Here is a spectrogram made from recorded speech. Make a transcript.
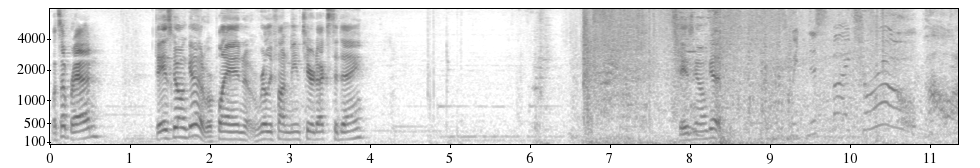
What's up, Brad? Day's going good. We're playing really fun meme tier decks today. Day's going good. Witness my true power.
